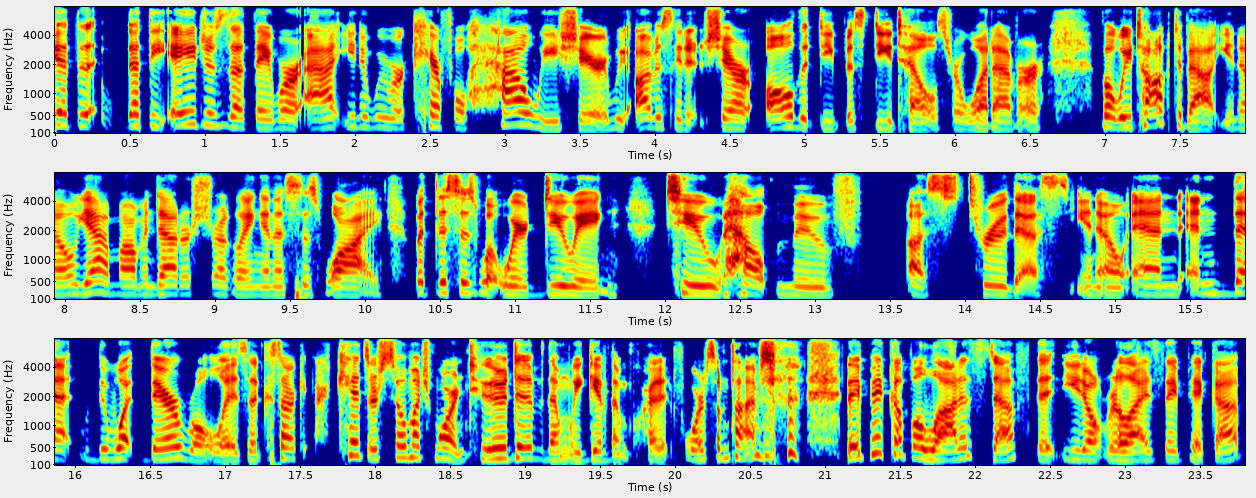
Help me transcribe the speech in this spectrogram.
at the at the ages that they were at you know we were careful how we shared. We obviously didn't share all the deepest details or whatever but we talked about you know yeah mom and dad are struggling and this is why but this is what we're doing to help move us through this you know and and that what their role is because our, our, kids are so much more intuitive than we give them credit for sometimes. They pick up a lot of stuff that you don't realize they pick up.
